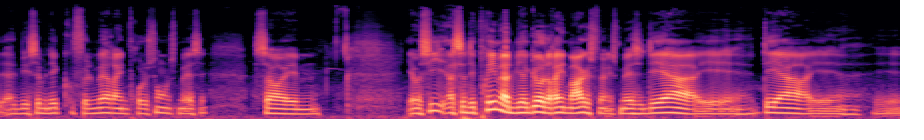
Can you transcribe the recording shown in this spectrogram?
at vi simpelthen ikke kunne følge med rent produktionsmæssigt. Så øhm, jeg vil sige, altså det primært, vi har gjort det rent markedsføringsmæssigt, det er, øh, det er øh, øh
